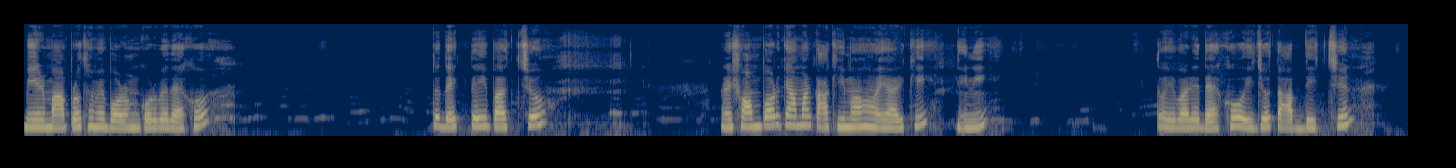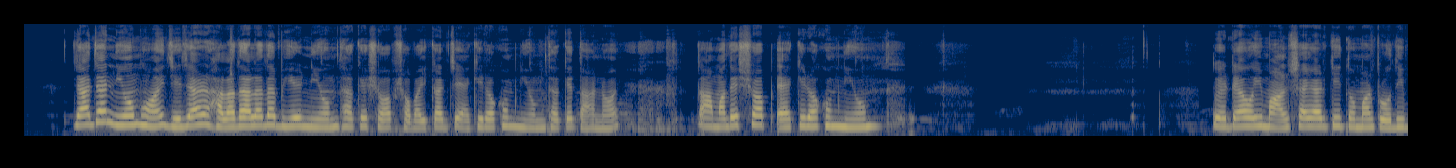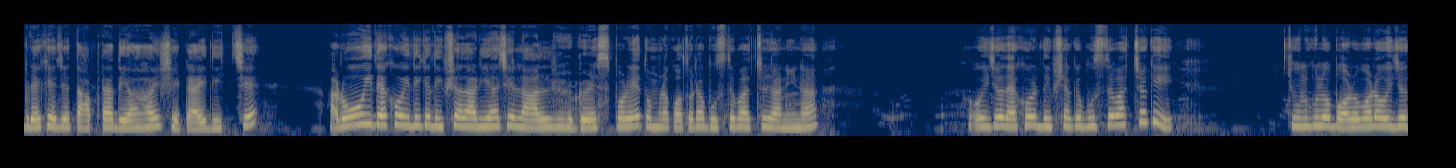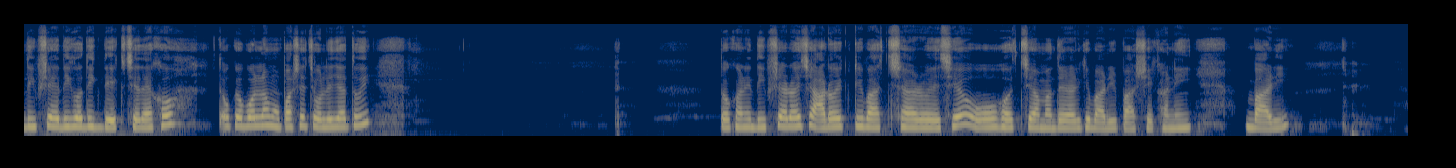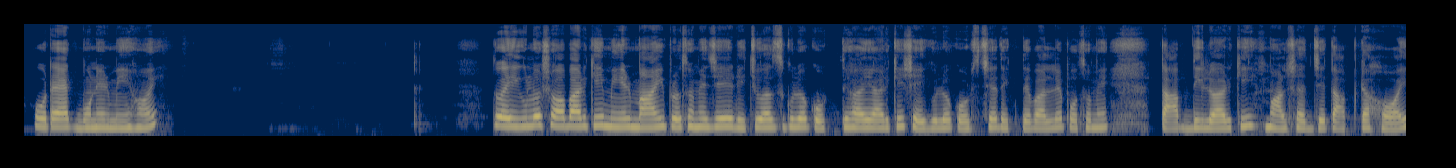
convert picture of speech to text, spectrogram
মেয়ের মা প্রথমে বরণ করবে, দেখো। তো দেখতেই পাচ্ছ। মানে সম্পর্কে আমার কাকিমা হয় আর কি, ইনি। তো এবারে দেখো ওই যে তাপ দিচ্ছেন। যা যা নিয়ম হয়, যে যার আলাদা আলাদা বিয়ের নিয়ম থাকে সব, সবাইকার যে একই রকম নিয়ম থাকে তা নয়। তা আমাদের সব একই রকম নিয়ম। তো এটা ওই মালসায় আর কি তোমার প্রদীপ রেখে যে তাপটা দেওয়া হয় সেটাই দিচ্ছে। আর ওই দেখো ওইদিকে দীপসা দাঁড়িয়ে আছে লাল ড্রেস পরে। তোমরা কতটা বুঝতে পারছ জানি না। ওই যে দেখো দীপসাকে বুঝতে পারছ কি? চুলগুলো বড় বড়, ওই যে দীপসা এদিক ওদিক দেখছে দেখো। তোকে বললাম, ওপাশে চলে যা তুই। তো ওখানে দীপসা রয়েছে, আরও একটি বাচ্চা রয়েছে, ও হচ্ছে আমাদের আর কি বাড়ির পাশে এখানেই বাড়ি। ওটা এক বোনের মেয়ে হয়। তো এইগুলো সব আর কি মেয়ের মাই প্রথমে যে রিচুয়ালসগুলো করতে হয় আর কি, সেইগুলো করছে দেখতে পারলে। প্রথমে তাপ দিল আর কি, মালসার যে তাপটা হয়।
